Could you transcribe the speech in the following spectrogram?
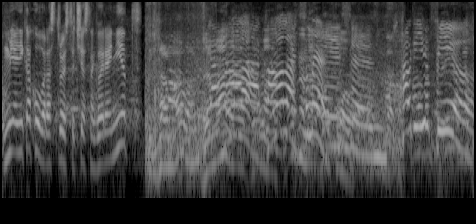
у меня никакого расстройства, честно говоря, нет. Kamala, come here. How do you feel?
